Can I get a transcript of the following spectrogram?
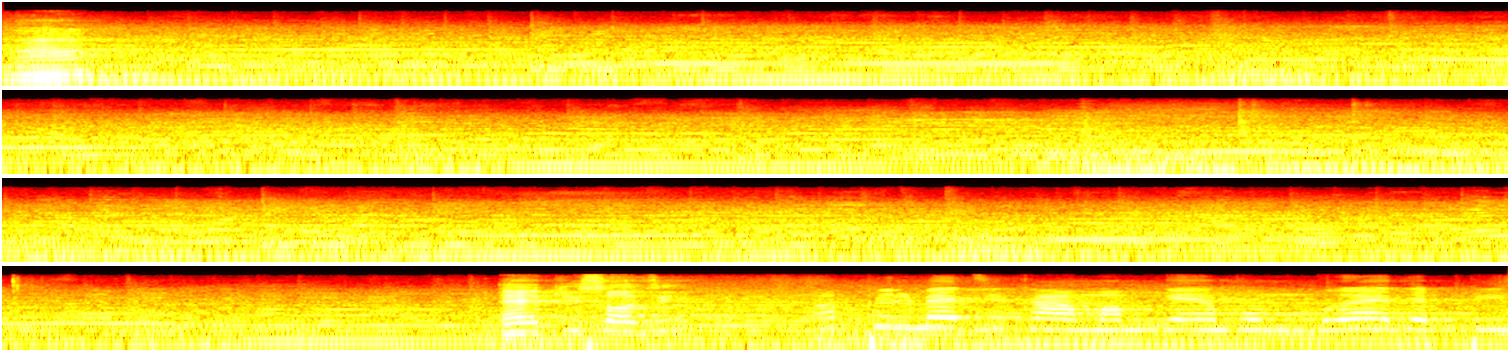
Hein? Hein, qui sont dit? En pile médicament, je pour me boire depuis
